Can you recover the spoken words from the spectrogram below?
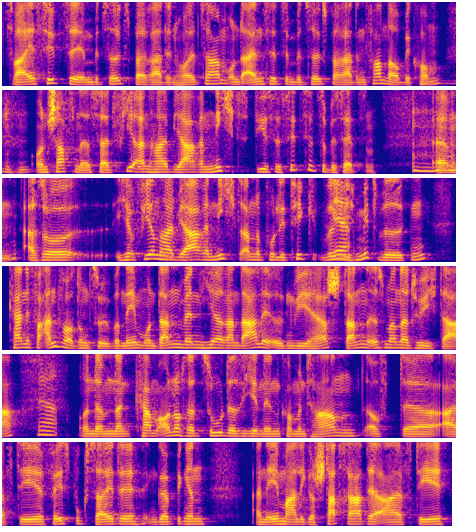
zwei Sitze im Bezirksbeirat in Holzheim und einen Sitz im Bezirksbeirat in Farnau bekommen und schaffen es seit viereinhalb Jahren nicht, diese Sitze zu besetzen. Ähm, also hier viereinhalb Jahre nicht an der Politik wirklich Ja. mitwirken, keine Verantwortung zu übernehmen und dann, wenn hier Randale irgendwie herrscht, dann ist man natürlich da. Ja. Und ähm, dann kam auch noch dazu, dass ich in den Kommentaren auf der AfD Facebook-Seite in Göppingen ein ehemaliger Stadtrat der AfD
